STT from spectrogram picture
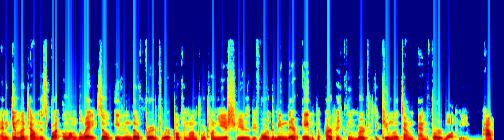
and Accumula Town is brought along the way. So even though Furrets were Pokemon for 20-ish years before the meme, they're able to perfectly merge with Accumula Town and the Furret Walk meme. How?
